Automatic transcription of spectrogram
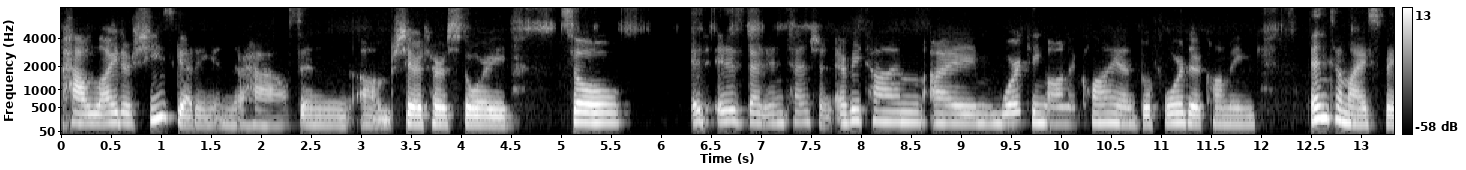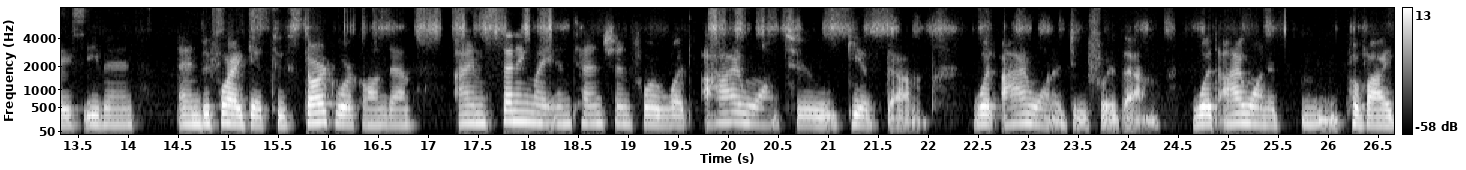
how lighter she's getting in the house and um, shared her story. So it is that intention. Every time I'm working on a client before they're coming into my space even and before I get to start work on them, I'm setting my intention for what I want to give them, what I want to do for them, what I want to mm, provide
